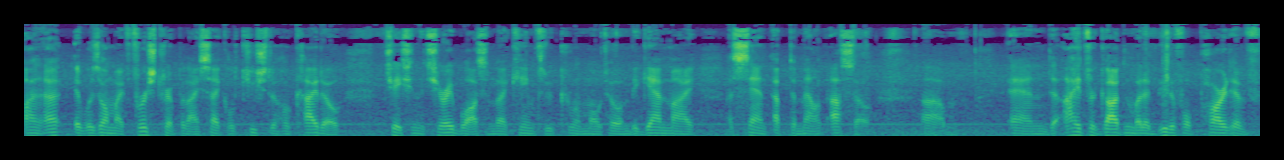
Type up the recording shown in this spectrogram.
on, it was on my first trip, and I cycled Kyushu to Hokkaido chasing the cherry blossom, I came through Kumamoto and began my ascent up to Mount Aso. Um, and I had forgotten what a beautiful part of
